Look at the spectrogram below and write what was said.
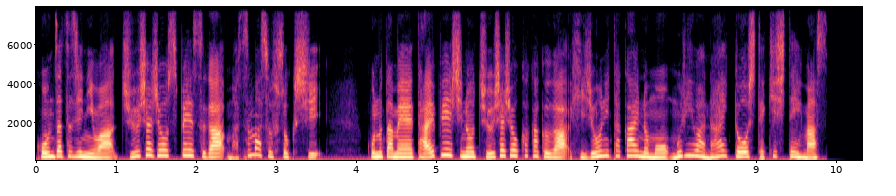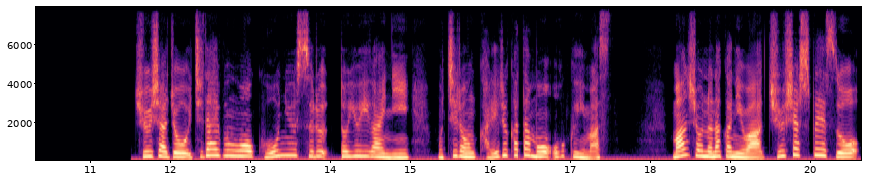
混雑時には駐車場スペースがますます不足し、このため台北市の駐車場価格が非常に高いのも無理はないと指摘しています。駐車場1台分を購入するという以外にもちろん借りる方も多くいます。マンションの中には駐車スペースを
